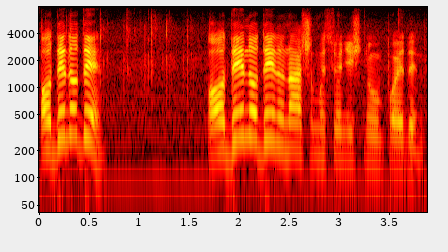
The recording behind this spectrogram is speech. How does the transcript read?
1-1. 1-1 у нашому сьогоднішньому поєдинку.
